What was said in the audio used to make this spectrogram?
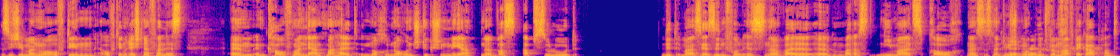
sich immer nur auf den, auf den Rechner verlässt. Ähm, Im Kaufmann lernt man halt noch, noch ein Stückchen mehr, ne, was absolut nicht immer sehr sinnvoll ist, ne, weil äh, man das niemals braucht. Ne? Es ist natürlich ja, immer gut, wenn man Backup hat.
